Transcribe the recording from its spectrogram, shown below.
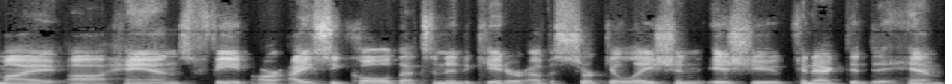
my uh, hands feet are icy cold that's an indicator of a circulation issue connected to him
